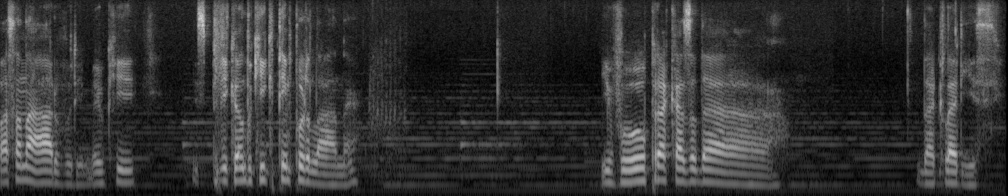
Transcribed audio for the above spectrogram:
passa na árvore, meio que explicando o que, que tem por lá, né? E vou pra casa da. da Clarice.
